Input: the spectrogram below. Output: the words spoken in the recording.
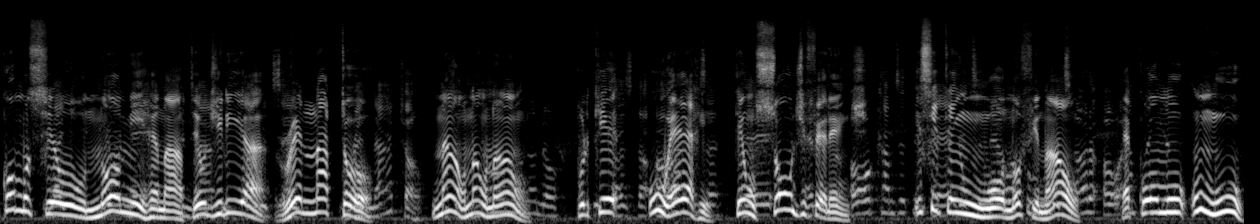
Como seu nome, Renato? Eu diria Renato. Não, não, não. Porque o R tem um som diferente. E se tem um O no final, é como um U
